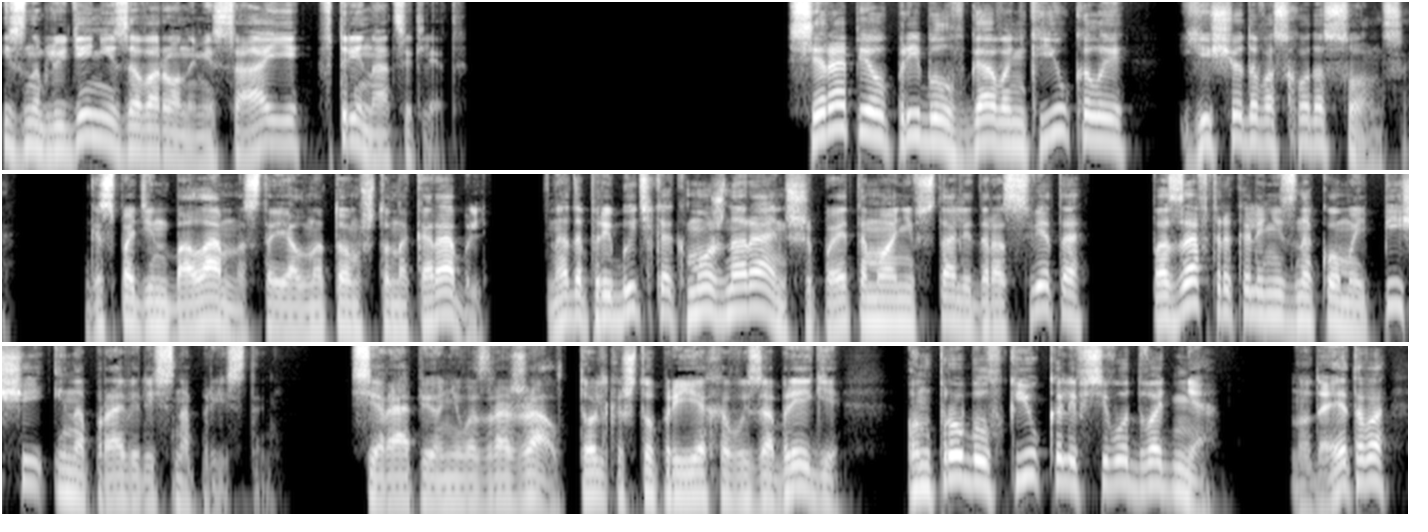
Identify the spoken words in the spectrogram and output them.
Из наблюдений за воронами Сааи в 13 лет. Серапио прибыл в гавань Кьюколы еще до восхода солнца. Господин Балам настоял на том, что на корабль надо прибыть как можно раньше, поэтому они встали до рассвета, позавтракали незнакомой пищей и направились на пристань. Серапио не возражал, только что приехав из Обреги, он пробыл в Кьюколе всего два дня, но до этого —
